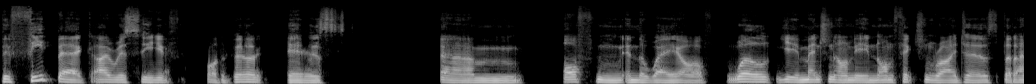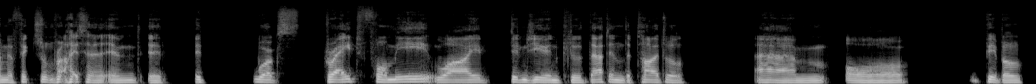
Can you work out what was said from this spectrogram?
the feedback I receive for the book is um, often in the way of, well, you mention only nonfiction writers, but I'm a fiction writer and it, it works great for me. Why didn't you include that in the title? Um, or people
